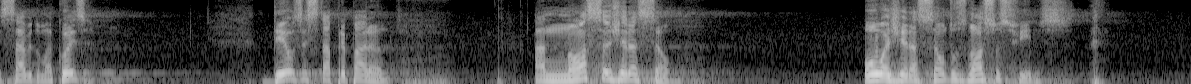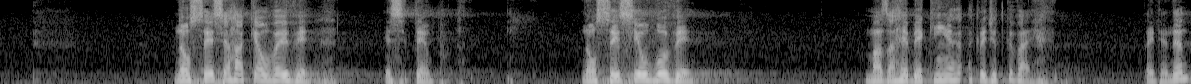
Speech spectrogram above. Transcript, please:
sabe de uma coisa? Deus está preparando a nossa geração, ou a geração dos nossos filhos. Não sei se a Raquel vai ver esse tempo. Não sei se eu vou ver. Mas a Rebequinha acredito que vai. Está entendendo?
